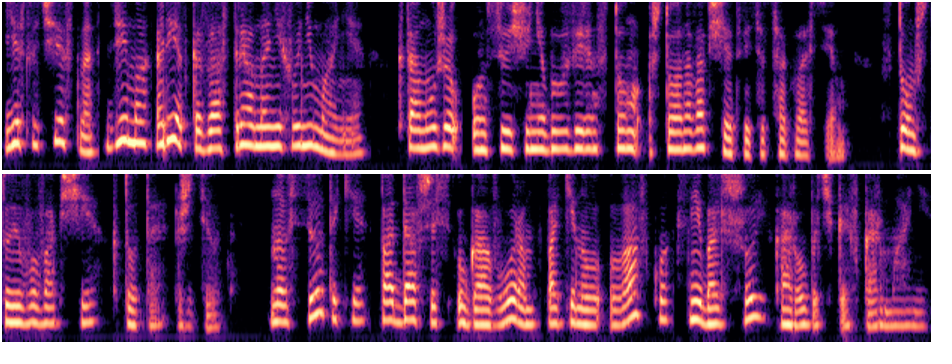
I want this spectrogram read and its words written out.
Если честно, Дима редко заострял на них внимание. К тому же он все еще не был уверен в том, что она вообще ответит согласием. В том, что его вообще кто-то ждет. Но все-таки, поддавшись уговорам, покинул лавку с небольшой коробочкой в кармане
